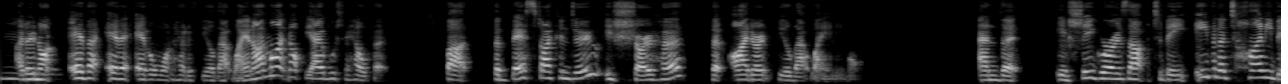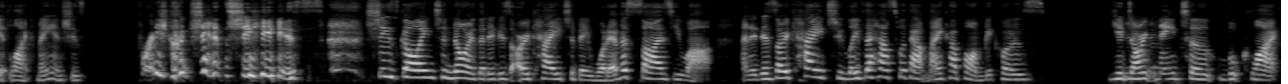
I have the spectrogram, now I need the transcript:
Mm. I do not mm. ever, ever, ever want her to feel that way. And I might not be able to help it, but the best I can do is show her that I don't feel that way anymore. And that if she grows up to be even a tiny bit like me, and she's pretty good chance she is. She's going to know that it is okay to be whatever size you are. And it is okay to leave the house without makeup on because you mm-hmm. don't need to look like,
